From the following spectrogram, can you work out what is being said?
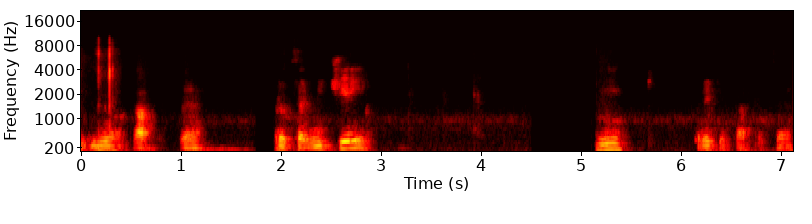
Друга карта це Рицар Мічей. І третя карта це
